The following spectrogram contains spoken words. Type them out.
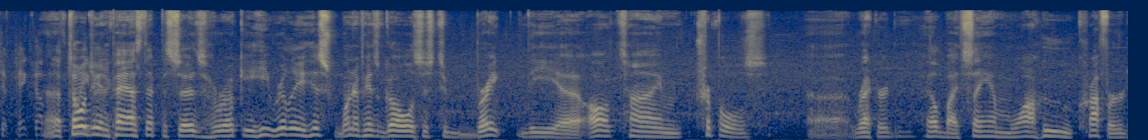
to pick up. I've told you in past episodes, Hiroki, he really his one of his goals is to break the uh, all-time triples uh, record held by Sam Wahoo Crawford.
